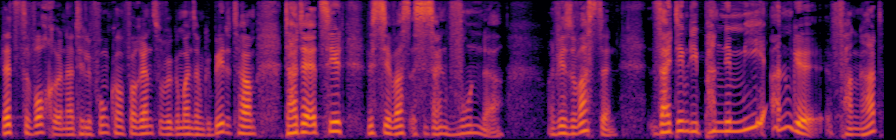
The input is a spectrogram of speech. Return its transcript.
letzte Woche in der Telefonkonferenz, wo wir gemeinsam gebetet haben, da hat er erzählt, wisst ihr was, es ist ein Wunder. Und wir so, was denn? Seitdem die Pandemie angefangen hat,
